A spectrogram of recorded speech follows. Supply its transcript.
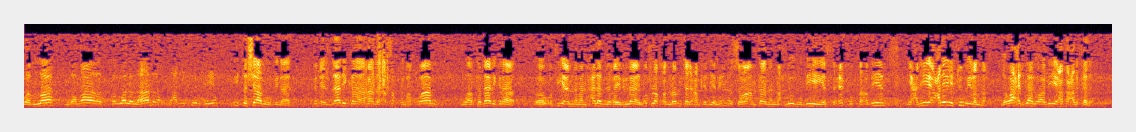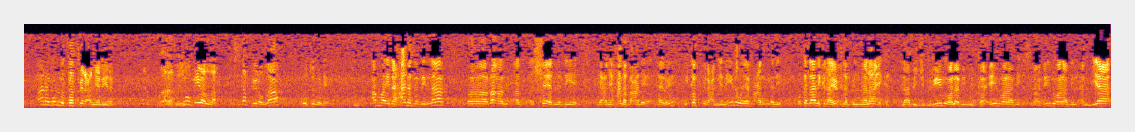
والله إذا ما تولى هذا يعني يصير فيه في تشابه في هذا فلذلك هذا أصح الأقوال وكذلك لا. وفي أن من حلف بغير الله مطلقا لم تنعقد يمينه سواء كان المحلوف به يستحق التعظيم يعني عليه يتوب إلى الله. لو واحد قال ابي أفعل كذا أنا أقول له كفر عن يمينك. توب إلى الله. استغفر الله وتوب إليه. أما إذا حلف بالله فرأى الشيء الذي يعني حلف عليه يكفر عن يمينه ويفعل الذي وكذلك لا يحلف بالملائكة لا بجبريل ولا بميكائيل ولا بإسرافيل ولا بالأنبياء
